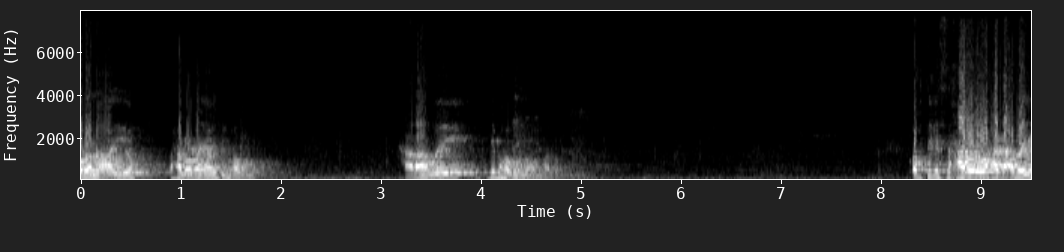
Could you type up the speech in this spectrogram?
odhanaayo. Waxaa la odhanaya dib haugu noqon xaaraan weeye dib haugu noqon baa la odhanaya waktigii saxaabada waxaa dhacday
